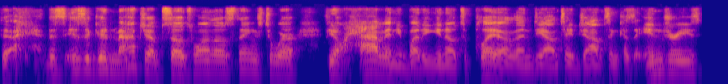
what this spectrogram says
This is a good matchup. So it's one of those things to where if you don't have anybody, you know, to play other than Diontae Johnson because of injuries,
